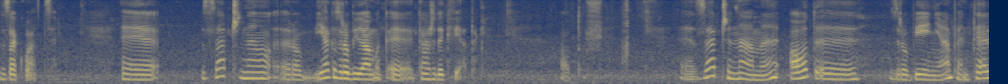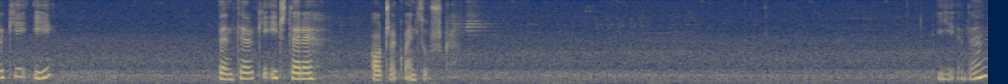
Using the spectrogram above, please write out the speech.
w zakładce. Zacznę, jak zrobiłam każdy kwiatek. Otóż zaczynamy od zrobienia pętelki i pętelki i czterech oczek łańcuszka. Jeden,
